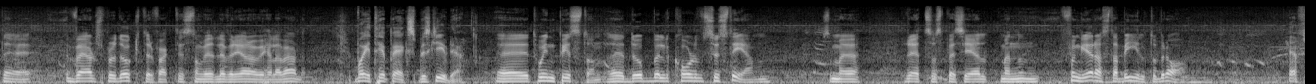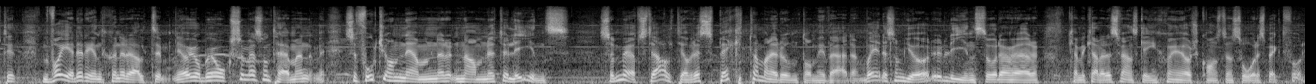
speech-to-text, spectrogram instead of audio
Det är världsprodukter faktiskt som vi levererar över hela världen. Vad är TPX? Beskriv det. Eh, Twin Piston, det är dubbelkolvsystem som är rätt så speciellt men fungerar stabilt och bra. Häftigt. Men vad är det rent generellt? Jag jobbar ju också med sånt här, men så fort jag nämner namnet Öhlins så möts det alltid av respekt när man är runt om i världen. Vad är det som gör Öhlins och den här, kan vi kalla det svenska ingenjörskonsten så respektfull?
